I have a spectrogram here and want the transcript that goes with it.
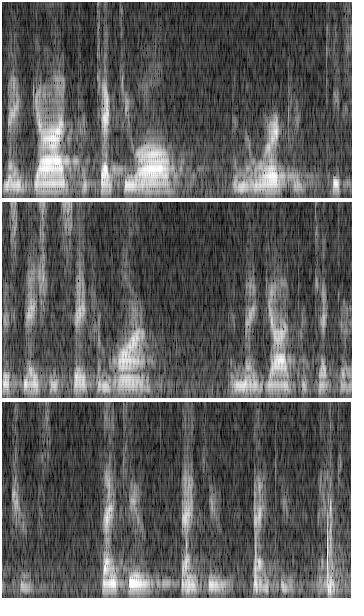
May God protect you all and the work that keeps this nation safe from harm. And may God protect our troops. Thank you, thank you, thank you, thank you.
